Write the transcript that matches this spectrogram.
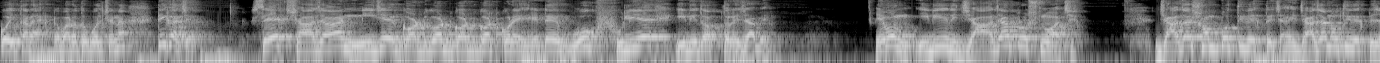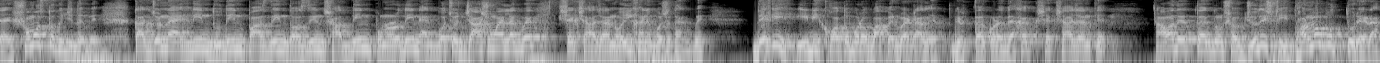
কই, তারা একটা বারও তো বলছে না। ঠিক আছে শেখ শাহজাহান নিজে গটগট গটগট করে হেঁটে বুক ফুলিয়ে ইডি দপ্তরে যাবে। এবং ইডির যা যা প্রশ্ন আছে, যা যা সম্পত্তি দেখতে চায়, যা যা নথি দেখতে চায়, সমস্ত কিছু দেবে। তার জন্য একদিন, দুদিন পাঁচ দিন দশ দিন সাত দিন পনেরো দিন এক বছর যা সময় লাগবে, শেখ শাহজাহান ওইখানে বসে থাকবে। দেখি ইডি কত বড় বাপের বেটা গ্রেপ্তার করে দেখাক শেখ শাহজাহানকে। আমাদের তো একদম সব যুধিষ্ঠি ধর্মপুত্তুর এরা।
